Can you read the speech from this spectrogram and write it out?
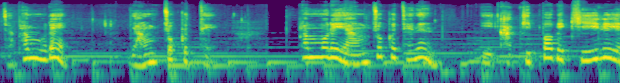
자, 편물의 양쪽 끝에, 편물의 양쪽 끝에는 이 각 기법의 길이에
